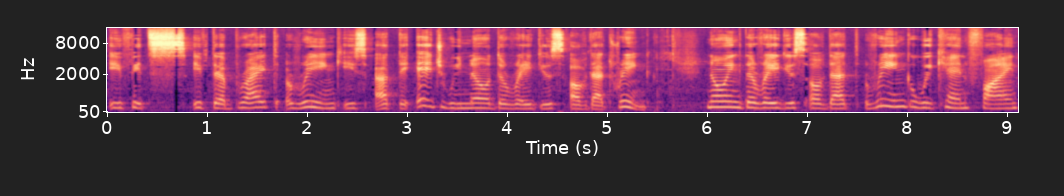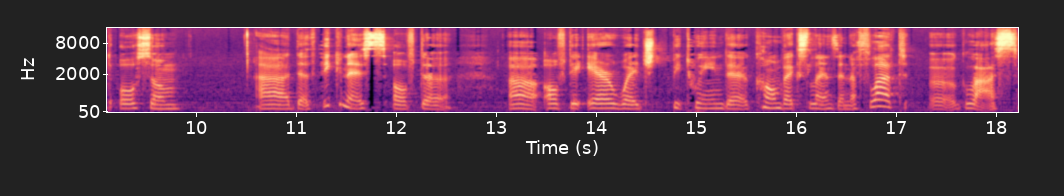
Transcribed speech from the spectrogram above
if it's if the bright ring is at the edge, we know the radius of that ring. Knowing the radius of that ring, we can find also uh, the thickness of the uh, of the air wedge between the convex lens and a flat uh, glass.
